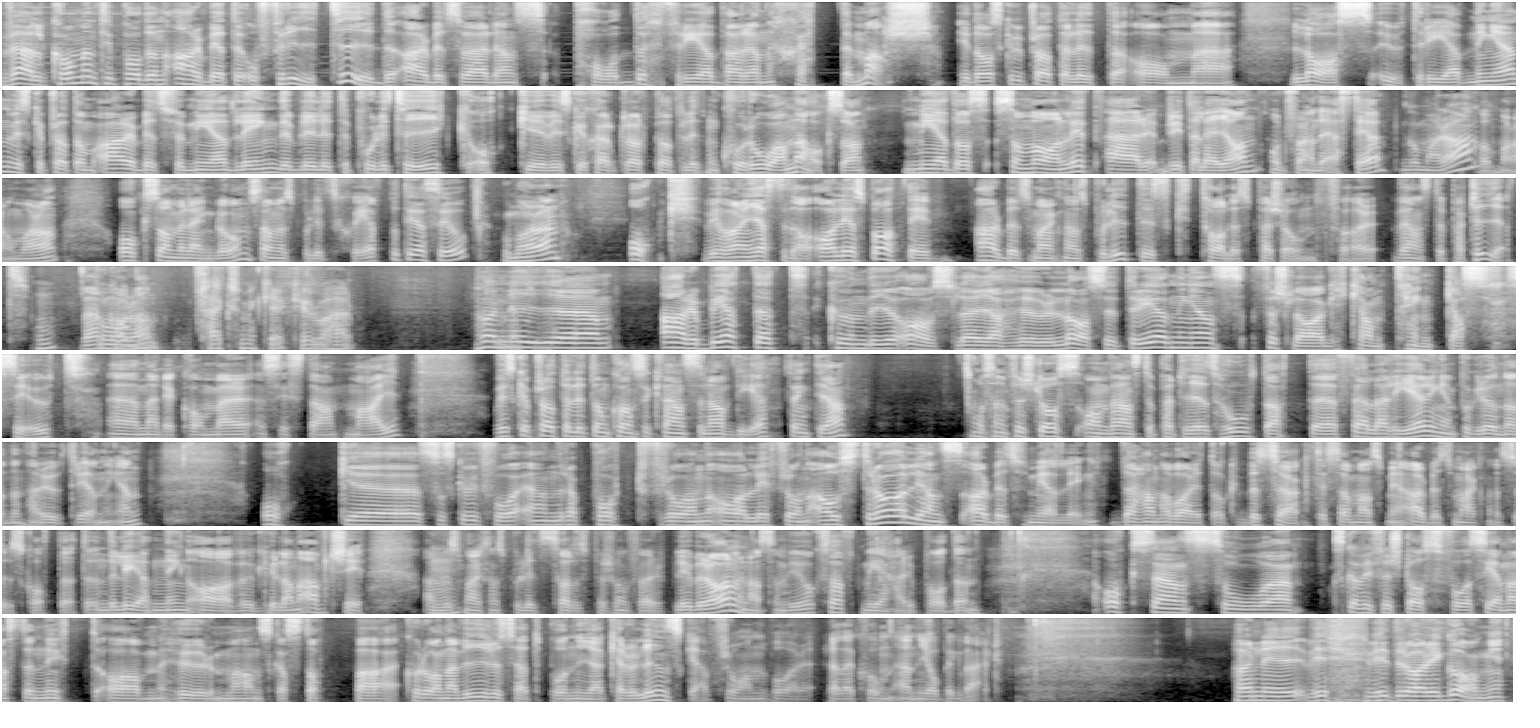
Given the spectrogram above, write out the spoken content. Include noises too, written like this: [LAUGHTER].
Välkommen till podden Arbete och fritid, Arbetsvärldens podd, fredag den 6 mars. Idag ska vi prata lite om eh, LAS-utredningen. Vi ska prata om arbetsförmedling, det blir lite politik och eh, vi ska självklart prata lite om corona också. Med oss som vanligt är Britta Lejon, ordförande ST. God morgon. God morgon, god morgon. Och Samuel Engblom, samhällspolitisk chef på TCO. God morgon. Och vi har en gäst idag, Ali Esbati, arbetsmarknadspolitisk talesperson för Vänsterpartiet. Mm. Välkommen! Tack så mycket, kul att vara här. Hörni, eh, arbetet kunde ju avslöja hur LAS-utredningens förslag kan tänkas se ut eh, när det kommer sista maj. Vi ska prata lite om konsekvenserna av det, tänkte jag. Och sen förstås om Vänsterpartiets hot att eh, fälla regeringen på grund av den här utredningen. Och Eh, så ska vi få en rapport från Ali från Australiens arbetsförmedling där han har varit och besökt tillsammans med arbetsmarknadsutskottet under ledning av Gulan Avci, mm. arbetsmarknadspolitisk talesperson för Liberalerna som vi också haft med här i podden. Och sen så ska vi förstås få senaste nytt om hur man ska stoppa coronaviruset på Nya Karolinska från vår redaktion En jobbig värld. Hörni, vi, vi drar igång.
